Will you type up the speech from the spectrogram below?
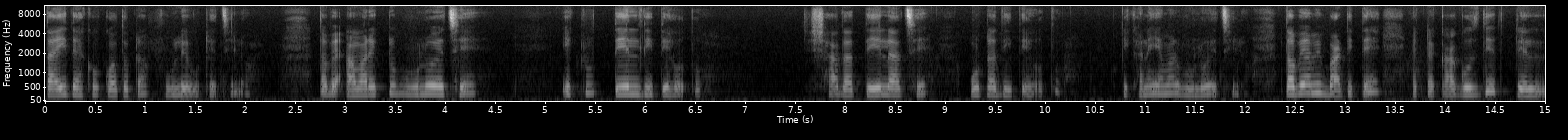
তাই দেখো কতটা ফুলে উঠেছিল। তবে আমার একটু ভুল হয়েছে, একটু তেল দিতে হতো। সাদা তেল আছে ওটা দিতে হতো। এখানেই আমার ভুল হয়েছিল। তবে আমি বাটিতে একটা কাগজ দিয়ে তেল,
